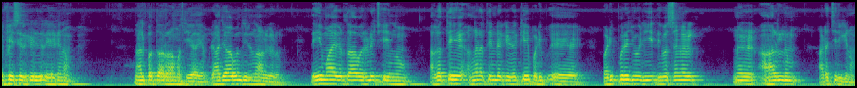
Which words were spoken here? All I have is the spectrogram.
എഫ് എസ് എഴുതിയ ലേഖനം നാൽപ്പത്താറാം അധ്യായം. രാജാവും തിരുനാളുകളും ദൈവമായ കർത്താവ് അരുളി ചെയ്യുന്നു അകത്തെ അങ്കണത്തിന്റെ കിഴക്കേ പടി പഠിപ്പുര ജോലി ദിവസങ്ങൾ ആറിലും അടച്ചിരിക്കണം.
